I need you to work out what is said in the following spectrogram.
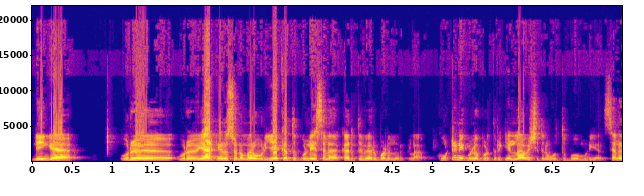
நீங்கள் ஒரு ஒரு ஏற்கனவே சொன்ன மாதிரி ஒரு இயக்கத்துக்குள்ளே சில கருத்து வேறுபாடுகள் இருக்கலாம். கூட்டணிக்குள்ளே பொறுத்த வரைக்கும் எல்லா விஷயத்திலும் ஒத்து போக முடியாது. சில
